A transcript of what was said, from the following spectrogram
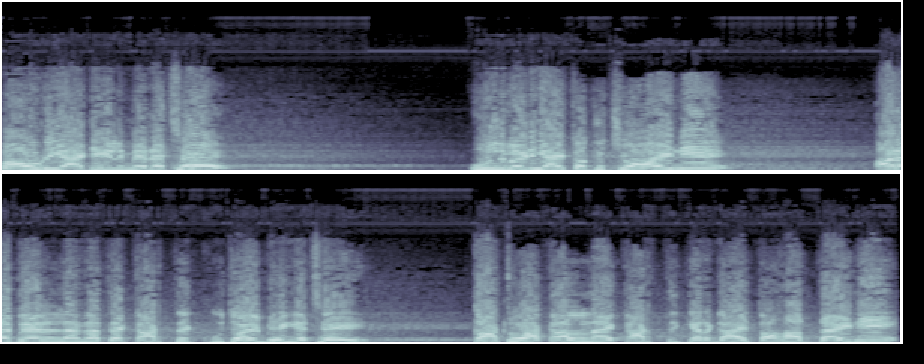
বাউরিয়ায় ঢিল মেরেছে। উলবেড়িয়ায় তো কিছু হয়নি। আরে বেলডাঙ্গাতে কার্তিক পুজোয় ভেঙেছে। কাটোয়া কালনায় কার্তিকের গায়ে তো হাত দেয়নি।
